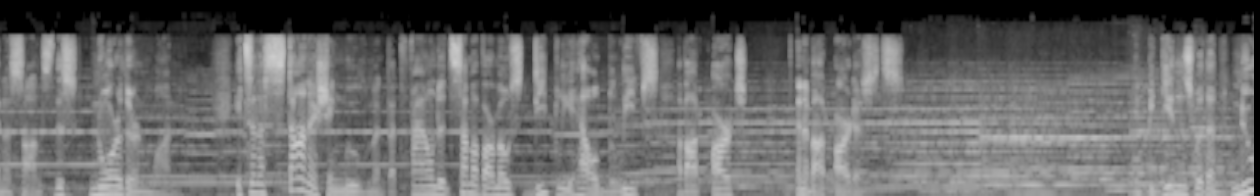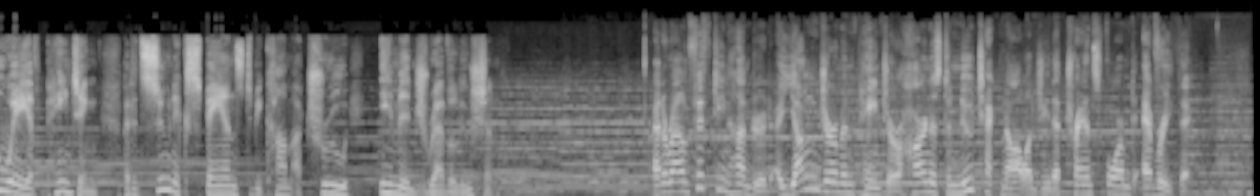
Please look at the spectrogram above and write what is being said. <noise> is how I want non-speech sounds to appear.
Renaissance, this northern one. It's an astonishing movement that founded some of our most deeply held beliefs about art and about artists. It begins with a new way of painting, but it soon expands to become a true image revolution. At around 1500, a young German painter harnessed a new technology that transformed everything.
